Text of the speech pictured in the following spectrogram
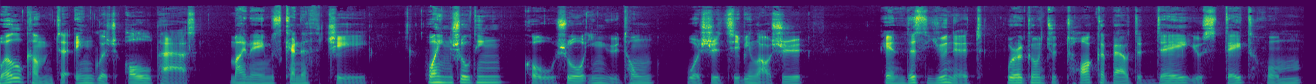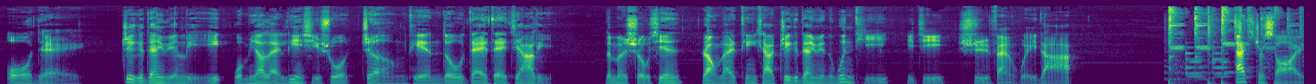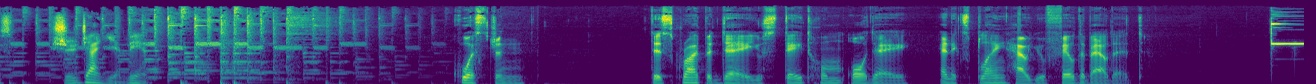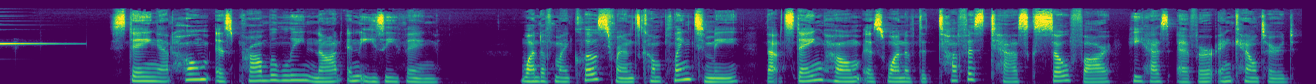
Welcome to English All Pass. My name's Kenneth Chi. 欢迎收听口说英语通，我是齐斌老师。In this unit, we're going to talk about the day you stayed home all day. 这个单元里，我们要来练习说整天都待在家里。那么，首先让我们来听一下这个单元的问题以及示范回答。Exercise 实战演练。 Question Describe a day you stayed home all day and explain how you felt about it. Staying at home is probably not an easy thing. One of my close friends complained to me that staying home is one of the toughest tasks so far he has ever encountered.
